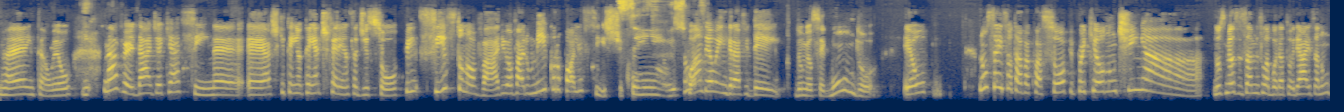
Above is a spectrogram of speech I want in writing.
É, então, eu. Na verdade, é que é assim, né? É, acho que tem, tem a diferença de SOP, cisto no ovário e ovário micropolicístico. Sim, isso. Quando eu engravidei do meu segundo, eu. Não sei se eu estava com a SOP, porque eu não tinha. Nos meus exames laboratoriais, eu não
